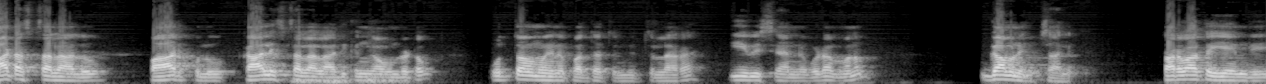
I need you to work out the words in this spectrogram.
ఆట స్థలాలు పార్కులు ఖాళీ స్థలాలు అధికంగా ఉండటం ఉత్తమమైన పద్ధతి మిత్రులారా. ఈ విషయాన్ని కూడా మనం గమనించాలి. తర్వాత ఏంది?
